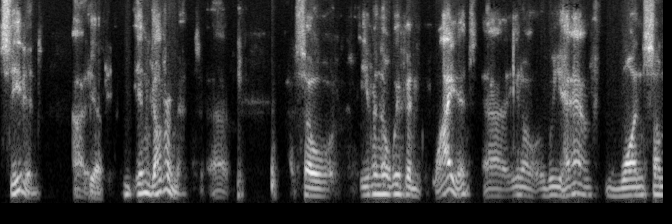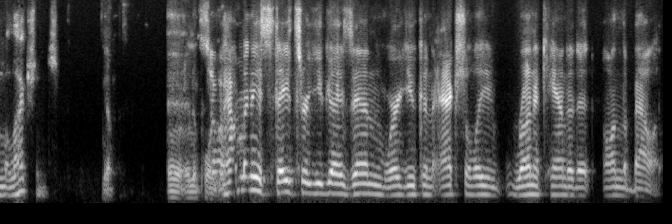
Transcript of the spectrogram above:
seated uh, Yeah. in government. Uh, so even though we've been quiet, uh, you know, we have won some elections. And, and So how many states are you guys in where you can actually run a candidate on the ballot?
